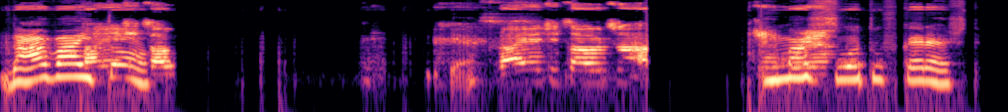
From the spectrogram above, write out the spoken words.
Dawaj Daję ci to. cały, Jest. daję ci cały czas. I Dziękuję. masz złotówkę reszty.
